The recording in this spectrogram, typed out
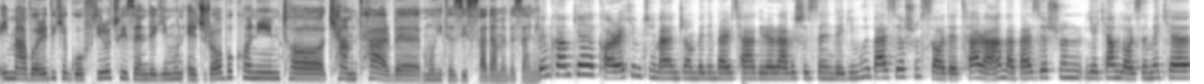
این مواردی که گفتی رو توی زندگیمون اجرا بکنیم تا کمتر به محیط زیست صدمه بزنیم. فکر کنم که کارهایی که می‌تونیم انجام بدیم برای تغییر روش زندگیمون بعضیاشون ساده ترن و بعضیاشون یکم لازمه که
